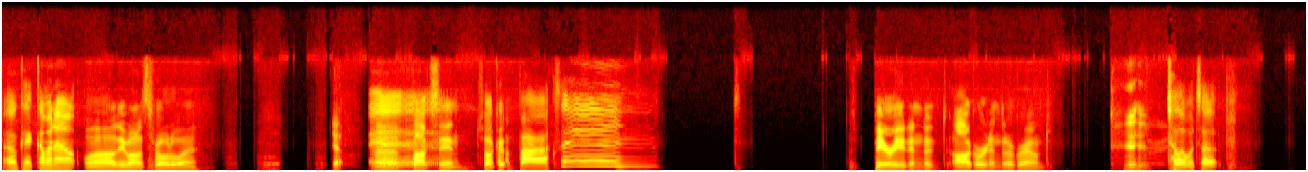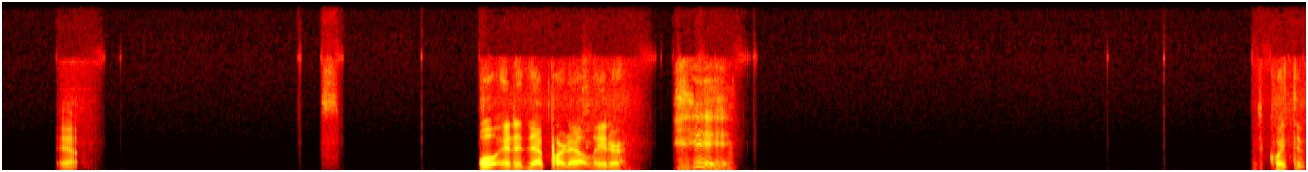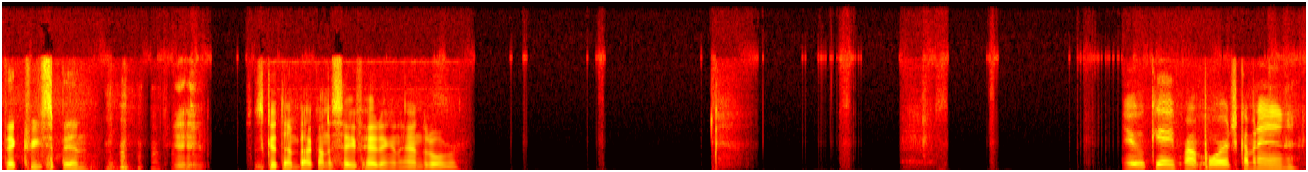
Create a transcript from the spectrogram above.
Okay, coming out. Well, do you want to throw it away? Uh, box in. Chuck it. Box in. Just bury it into, auger it into the ground. Tell her what's up. Yeah. We'll edit that part out later. It's quite the victory spin. Just get them back on a safe heading and hand it over. Okay? Front porch coming in.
